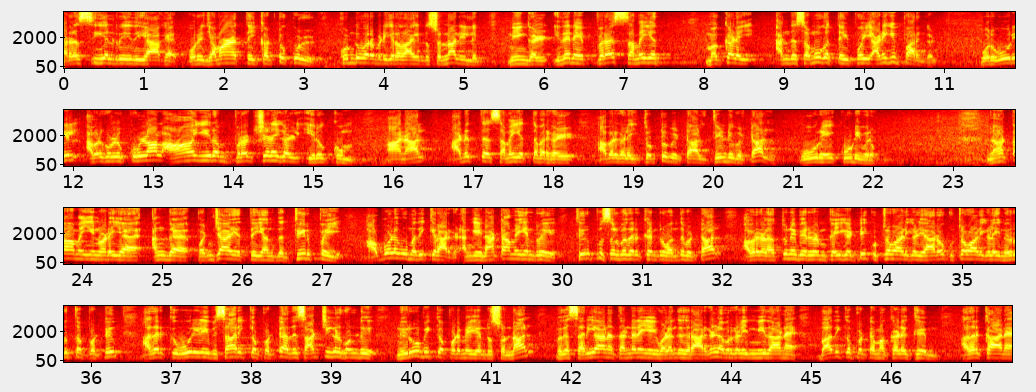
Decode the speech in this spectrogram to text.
அரசியல் ரீதியாக ஒரு ஜமானத்தை கட்டுக்குள் கொண்டு வர முடிகிறதா என்று சொன்னால் இல்லை. நீங்கள் இதனை பிற சமய மக்களை அந்த சமூகத்தை போய் அணுகி பாருங்கள். ஒரு ஊரில் அவர்களுக்குள்ளால் ஆயிரம் பிரச்சனைகள் இருக்கும். ஆனால் அடுத்த சமயத்தவர்கள் அவர்களை தொட்டுவிட்டால் தீண்டுவிட்டால் ஊரே கூடி வரும் நாட்டாமையினுடைய அந்த பஞ்சாயத்தை அந்த தீர்ப்பை அவ்வளவு மதிக்கிறார்கள். அங்கே நாட்டாமை என்று தீர்ப்பு சொல்வதற்கென்று வந்துவிட்டால் அவர்கள் அத்துணை பேர்களும் கைகட்டி குற்றவாளிகள் யாரோ குற்றவாளிகளை நிறுத்தப்பட்டு அதற்கு ஊரிலே விசாரிக்கப்பட்டு அது சாட்சிகள் கொண்டு நிரூபிக்கப்படுமே என்று சொன்னால் மிக சரியான தண்டனையை வழங்குகிறார்கள். அவர்களின் மீதான பாதிக்கப்பட்ட மக்களுக்கு அதற்கான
